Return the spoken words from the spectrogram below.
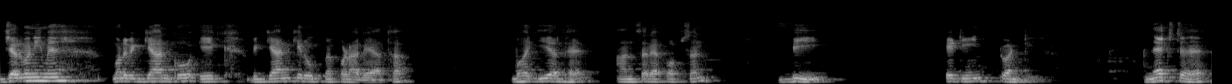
Germany में मनोविज्ञान को एक विज्ञान के रूप में पढ़ा गया था। वह ईयर है, आंसर है ऑप्शन बी 1820 नेक्स्ट है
